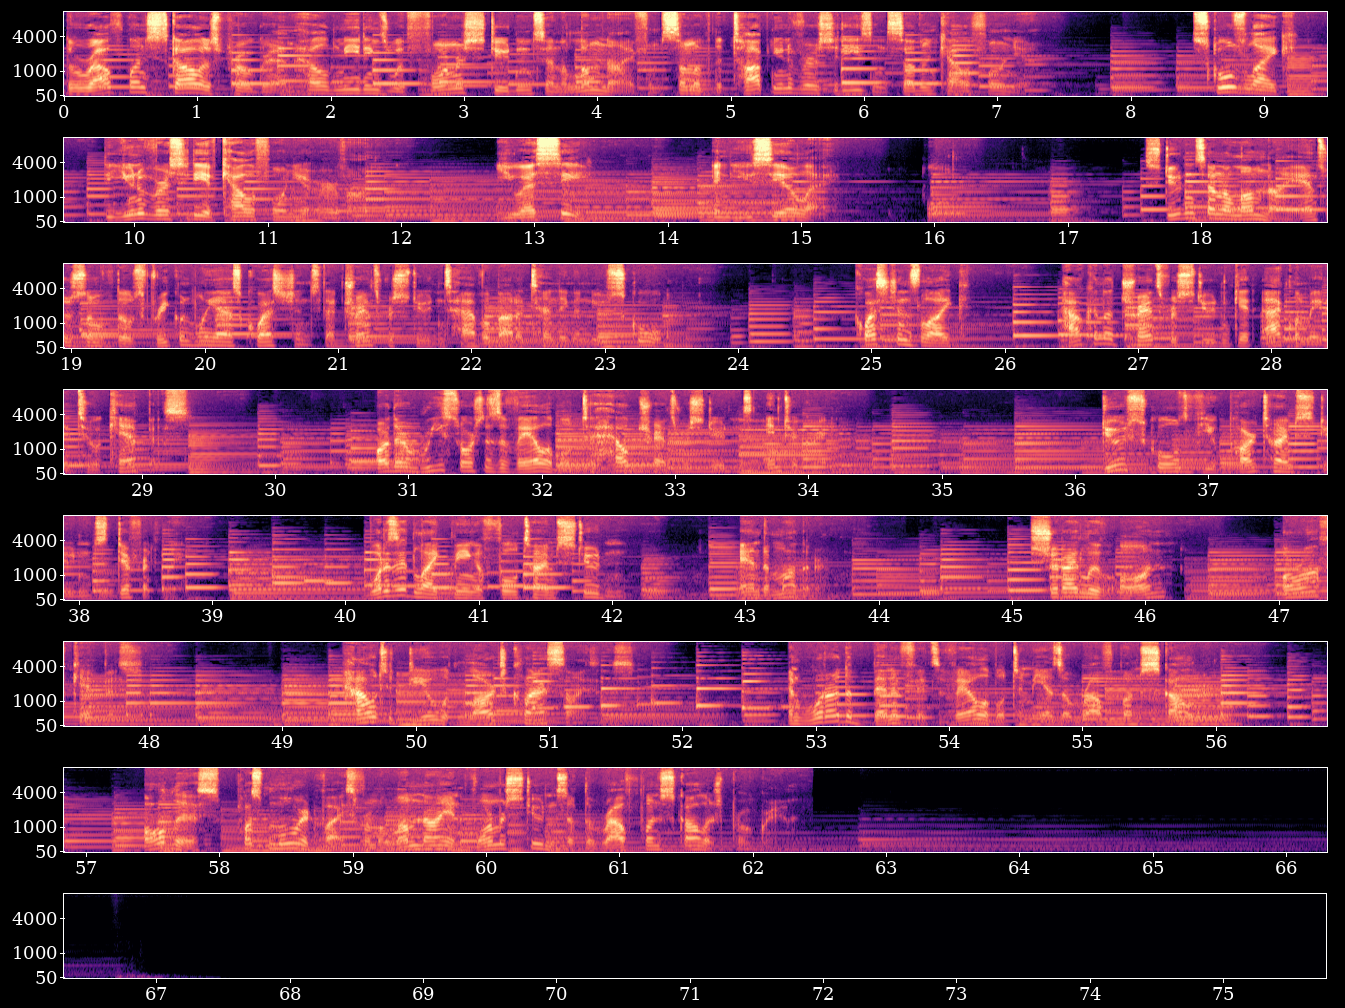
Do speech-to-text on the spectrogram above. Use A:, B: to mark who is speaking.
A: The Ralph Bunche Scholars Program held meetings with former students and alumni from some of the top universities in Southern California. Schools like the University of California Irvine, USC, and UCLA. Students and alumni answer some of those frequently asked questions that transfer students have about attending a new school. Questions like How can a transfer student get acclimated to a campus? Are there resources available to help transfer students integrate? Do schools view part time students differently? What is it like being a full time student and a mother? Should I live on or off campus? How to deal with large class sizes? And what are the benefits available to me as a Ralph Bunche Scholar? All this, plus more advice from alumni and former students of the Ralph Bunche Scholars Program.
